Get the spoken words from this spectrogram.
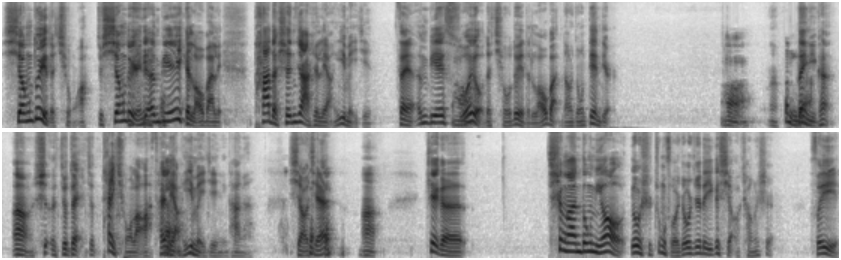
相对的穷啊，就相对人家 NBA 这老板里，他的身价是两亿美金，在 NBA 所有的球队的老板当中垫底儿。啊，嗯，那你看啊，是就对，就太穷了啊，才啊。两亿美金，你看看，小钱啊，这个圣安东尼奥又是众所周知的一个小城市，所以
